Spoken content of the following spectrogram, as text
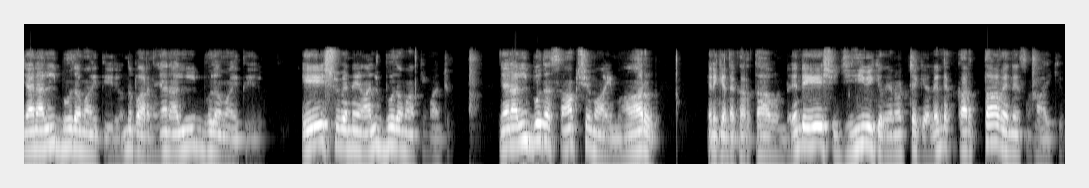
ഞാൻ അത്ഭുതമായി തീരും. എന്ന് പറഞ്ഞു ഞാൻ അത്ഭുതമായി തീരും. യേശു എന്നെ അത്ഭുതമാക്കി മാറ്റും. ഞാൻ അത്ഭുത സാക്ഷ്യമായി മാറും. എനിക്ക് എന്റെ കർത്താവുണ്ട്. എന്റെ യേശു ജീവിക്കുന്നു. ഞാൻ ഒറ്റയ്ക്കല്ല. എന്റെ കർത്താവ് എന്നെ സഹായിക്കും.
